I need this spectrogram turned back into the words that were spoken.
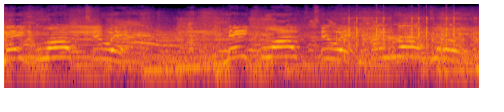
Make love to it. Make love to it. Make love to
